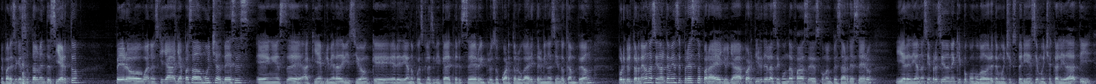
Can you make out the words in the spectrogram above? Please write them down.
Me parece que es totalmente cierto. Pero bueno, es que ya, ya ha pasado muchas veces en este, aquí en primera división que Herediano pues clasifica de tercero, incluso cuarto lugar y termina siendo campeón porque el torneo nacional también se presta para ello. Ya a partir de la segunda fase es como empezar de cero. Y Herediano siempre ha sido un equipo con jugadores de mucha experiencia, mucha calidad y,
